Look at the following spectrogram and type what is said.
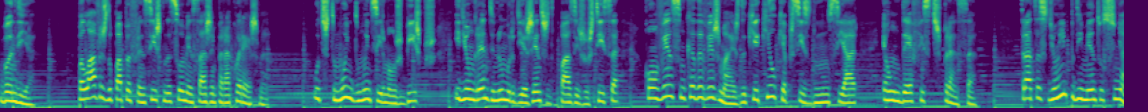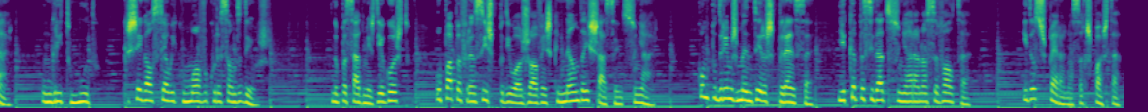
Bom dia. Palavras do Papa Francisco na sua mensagem para a Quaresma. O testemunho de muitos irmãos bispos e de um grande número de agentes de paz e justiça convence-me cada vez mais de que aquilo que é preciso denunciar é um déficit de esperança. Trata-se de um impedimento a sonhar, um grito mudo que chega ao céu e comove o coração de Deus. No passado mês de agosto, o Papa Francisco pediu aos jovens que não deixassem de sonhar. Como poderemos manter a esperança e a capacidade de sonhar à nossa volta? E Deus espera a nossa resposta.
